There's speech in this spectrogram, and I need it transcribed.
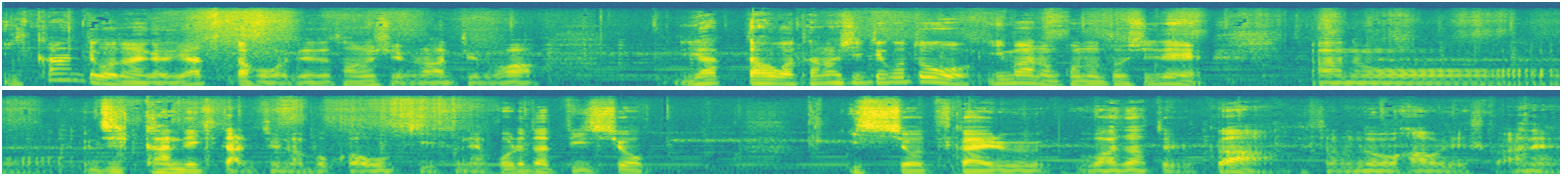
いかんってことないけどやった方が全然楽しいよなっていうのはやった方が楽しいってことを今のこの年であのー、実感できたっていうのは僕は大きいですね。これだって一生一生使える技というかそのノウハウですからね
